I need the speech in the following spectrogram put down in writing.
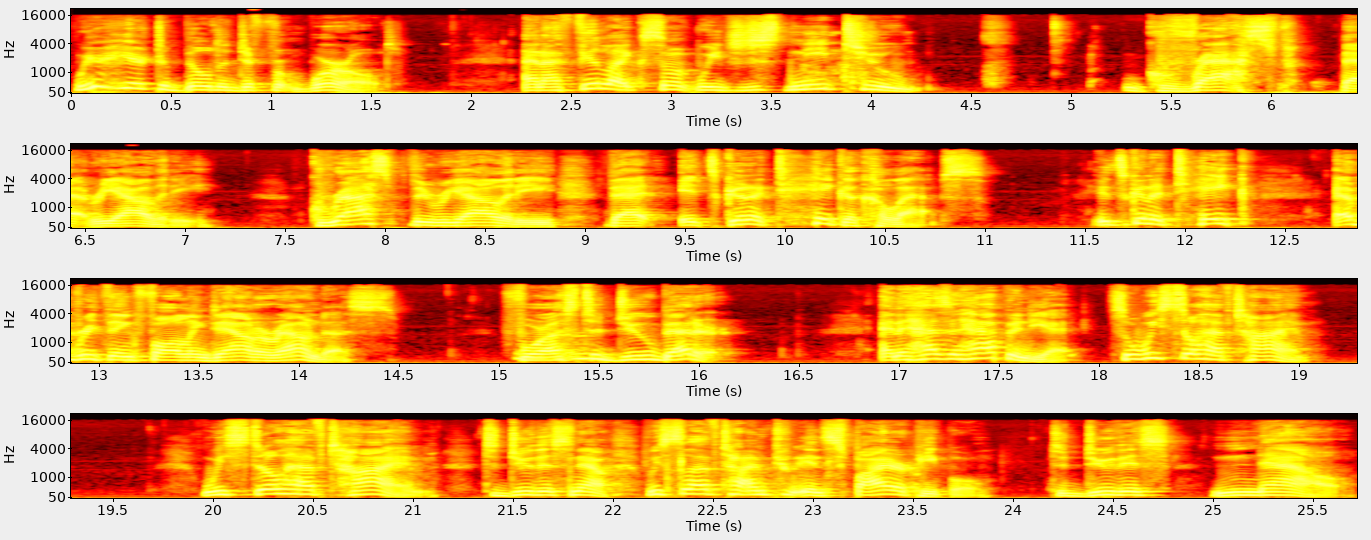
We're here to build a different world. And I feel like some, we just need to grasp that reality, grasp the reality that it's going to take a collapse. It's going to take everything falling down around us for mm-hmm. us to do better. And it hasn't happened yet. So we still have time. We still have time to do this now. We still have time to inspire people to do this now.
